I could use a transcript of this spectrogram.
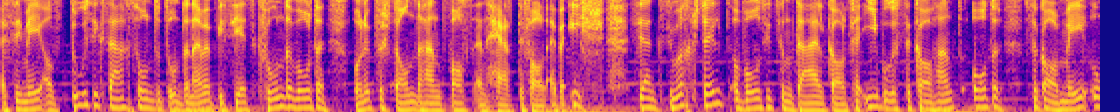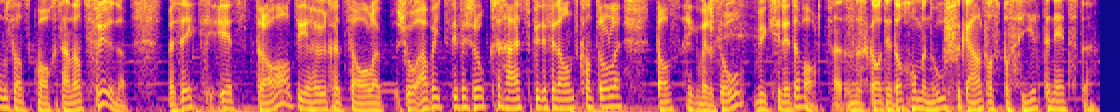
Es sind mehr als 1600 Unternehmen bis jetzt gefunden worden, die nicht verstanden haben, was ein Härtefall eben ist. Sie haben Gesuch gestellt, obwohl sie zum Teil gar keine Einbußen gehabt haben oder sogar mehr Umsatz gemacht haben als früher. Man sieht jetzt dran, die höheren Zahlen schon auch ein bisschen verschrocken, heisst es bei der Finanzkontrolle. Das haben wir so wirklich nicht erwartet. Also, es geht ja doch um einen Haufen Geld. Was passiert denn jetzt? Ja,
